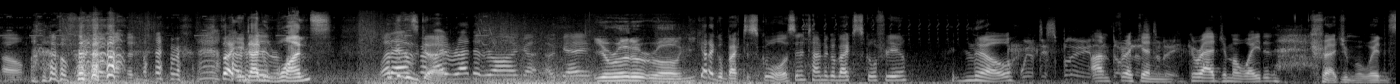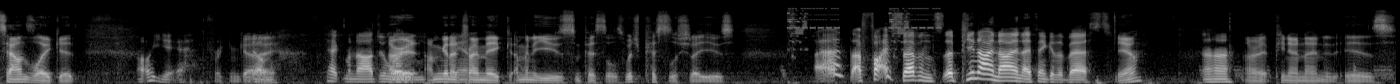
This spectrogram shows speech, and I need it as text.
Oh. I thought you I died read it wrong. once. Whatever. Look at this guy. I read it wrong. Okay. You read it wrong. You gotta go back to school. Isn't it time to go back to school for you? No. We've displayed I'm our dominance freaking today. graduated. Graduated. Sounds like it. Oh yeah. Freaking guy. Tech. All right, I'm gonna man. try make. I'm gonna use some pistols. Which pistols should I use? Uh, uh, five sevens. Uh, P99 I think are the best. Yeah. Uh huh. All right, P99 it is.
